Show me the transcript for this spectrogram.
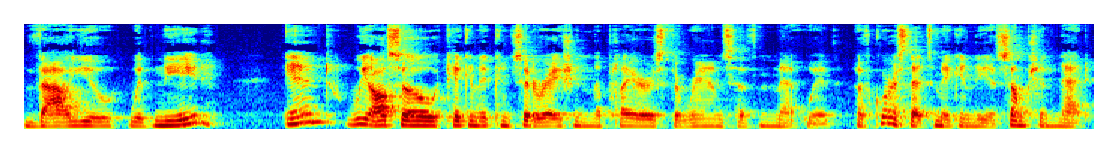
value with need and we also take into consideration the players the Rams have met with. Of course, that's making the assumption that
